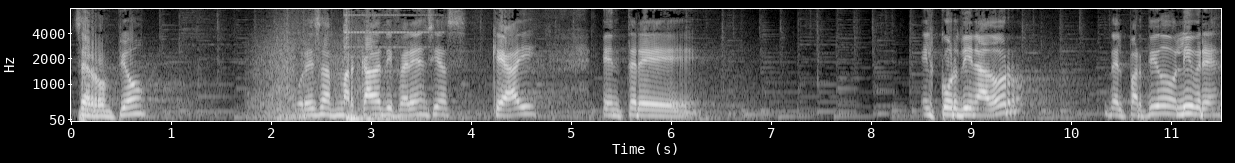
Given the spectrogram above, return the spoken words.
Se rompió por esas marcadas diferencias que hay entre el coordinador del Partido Libre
